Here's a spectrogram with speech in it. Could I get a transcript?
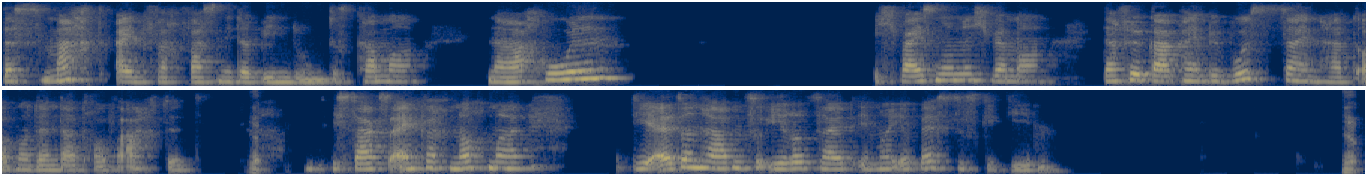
das macht einfach was mit der Bindung. Das kann man nachholen ich weiß nur nicht, wenn man dafür gar kein Bewusstsein hat, ob man dann darauf achtet. Ja. Ich sage es einfach nochmal, die Eltern haben zu ihrer Zeit immer ihr Bestes gegeben. Ja.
